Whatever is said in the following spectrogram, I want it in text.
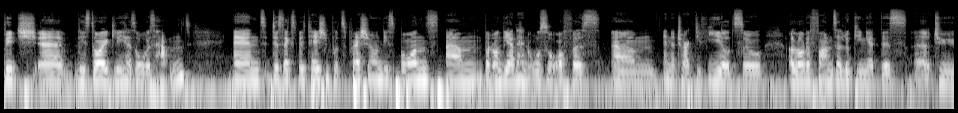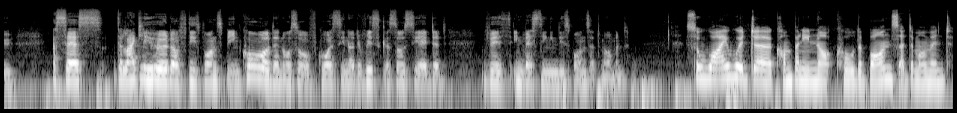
which uh, historically has always happened. And this expectation puts pressure on these bonds, um, but on the other hand, also offers um, an attractive yield. So a lot of funds are looking at this uh, to assess the likelihood of these bonds being called, and also, of course, you know, the risk associated with investing in these bonds at the moment. So, why would a company not call the bonds at the moment?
